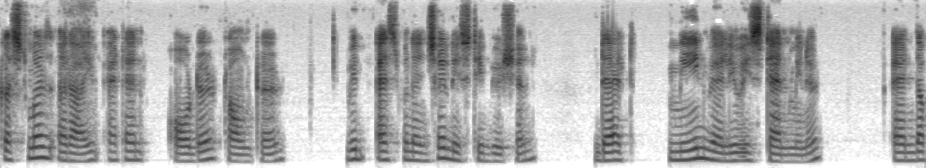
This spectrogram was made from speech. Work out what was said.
customers arrive at an order counter with exponential distribution that mean value is 10 minutes and the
